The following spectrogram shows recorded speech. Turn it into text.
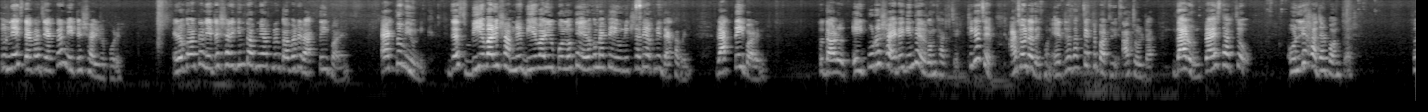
তো নেক্সট দেখাচ্ছে একটা নেটের শাড়ির উপরে। এরকম একটা নেটের শাড়ি কিন্তু আপনি আপনার কভারে রাখতেই পারেন। একদম ইউনিক জাস্ট বিয়ে বাড়ির সামনে বিয়ে বাড়ি উপলক্ষে এরকম একটা ইউনিক শাড়ি আপনি দেখাবেন। রাখতেই পারেন। তো দারুণ। এই পুরো শাড়িটা কিন্তু এরকম থাকছে, ঠিক আছে? আঁচলটা দেখুন, এটা থাকছে একটা পাতলি আঁচলটা। দারুণ প্রাইস থাকছে অনলি হাজার পঞ্চাশ। তো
